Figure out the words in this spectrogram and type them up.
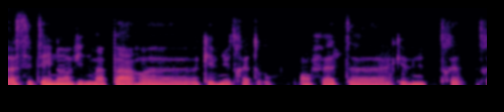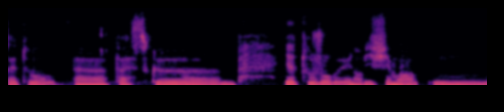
Ça, c'était une envie de ma part euh, qui est venue très tôt. En fait, euh, qui est venue très très tôt euh, parce que il y a toujours eu une envie chez moi hum,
